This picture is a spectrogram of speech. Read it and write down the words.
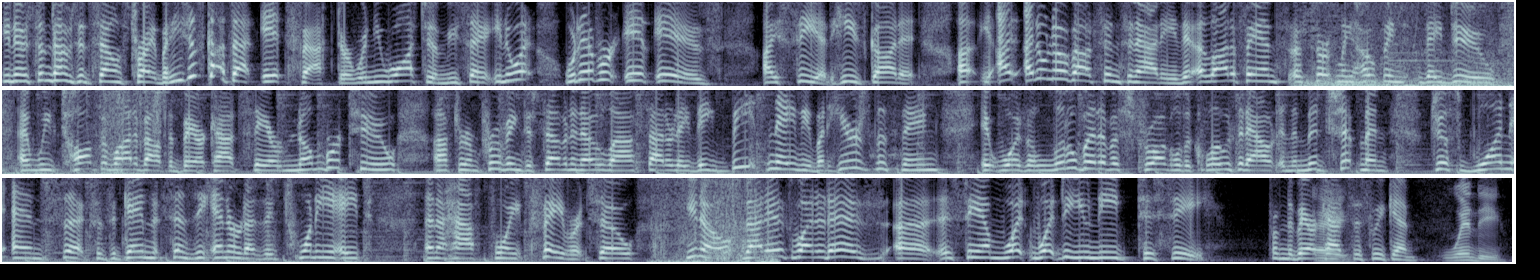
You know, sometimes it sounds trite, but he's just got that it factor. When you watch him, you say, you know what? Whatever it is, I see it. He's got it. Uh, I, I, don't know about Cincinnati. A lot of fans are certainly hoping they do. And we've talked a lot about the Bearcats. They are number two after improving to 7 0 last Saturday. They beat Navy, but here's the thing it was a little bit of a struggle to close it out. And the midshipmen just 1 and 6. It's a game that Cincy entered as a 28 and a half point favorite. So, you know, that is what it is. Uh, Sam, what, what do you need to see from the Bearcats hey, this weekend? Wendy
